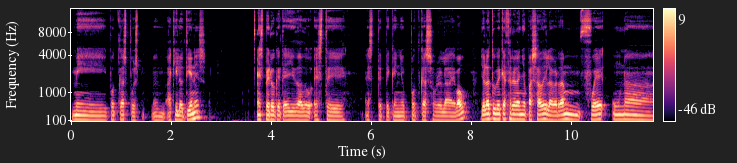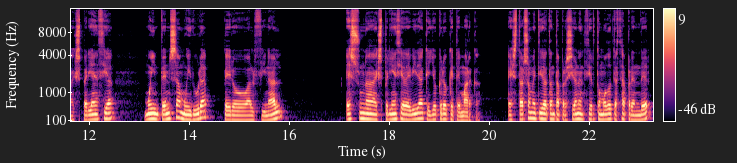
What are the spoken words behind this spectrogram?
mi podcast, pues em, aquí lo tienes. Espero que te haya ayudado este, este pequeño podcast sobre la EBAU. Yo la tuve que hacer el año pasado y la verdad fue una experiencia muy intensa, muy dura, pero al final es una experiencia de vida que yo creo que te marca. Estar sometido a tanta presión en cierto modo te hace aprender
